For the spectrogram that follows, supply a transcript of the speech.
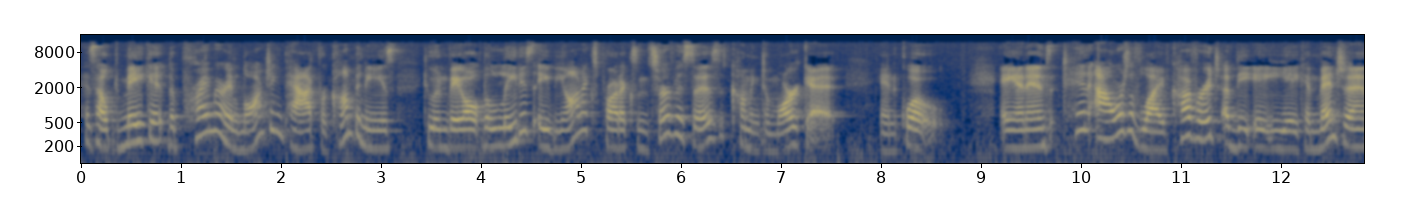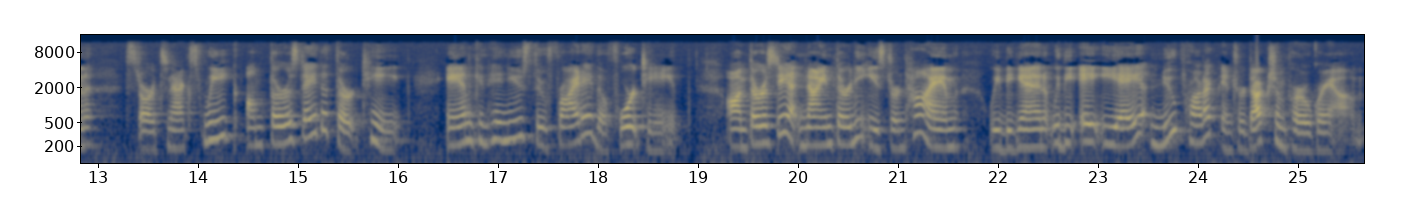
has helped make it the primary launching pad for companies to unveil the latest avionics products and services coming to market. End quote. ANN's 10 hours of live coverage of the AEA convention starts next week on Thursday the 13th and continues through Friday the 14th. On Thursday at 9:30 Eastern Time, we begin with the AEA New Product Introduction Program.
